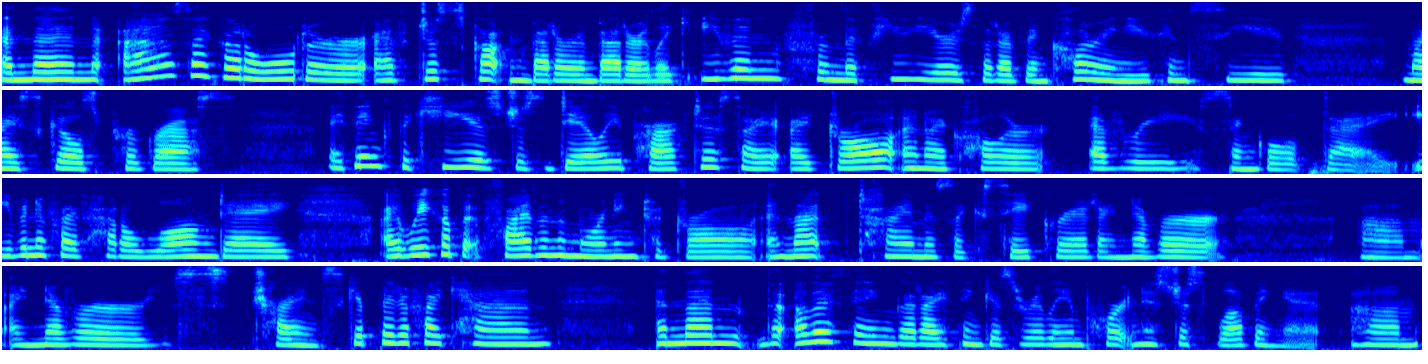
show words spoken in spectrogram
And then as I got older, I've just gotten better and better. Like even from the few years that I've been coloring, you can see my skills progress. I think the key is just daily practice. I, I draw and I color every single day. Even if I've had a long day, I wake up at five in the morning to draw, and that time is like sacred. I never, um, I never try and skip it if I can. And then the other thing that I think is really important is just loving it. Um,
